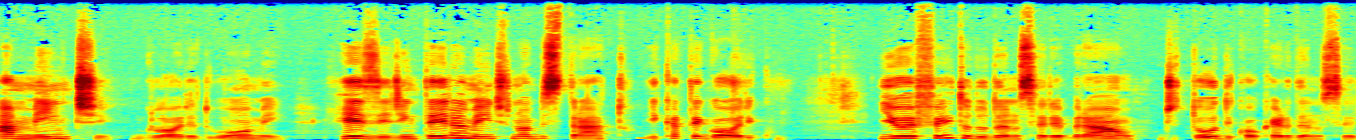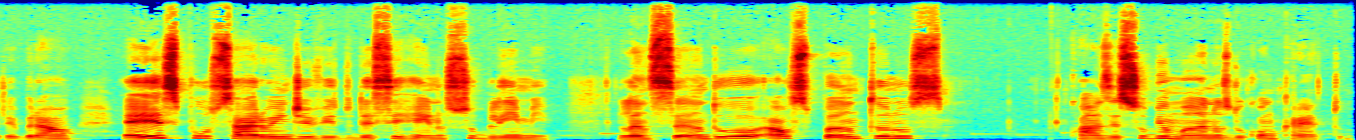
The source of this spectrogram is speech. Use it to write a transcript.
a mente, glória do homem, reside inteiramente no abstrato e categórico e o efeito do dano cerebral, de todo e qualquer dano cerebral, é expulsar o indivíduo desse reino sublime, lançando-o aos pântanos quase subhumanos do concreto.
